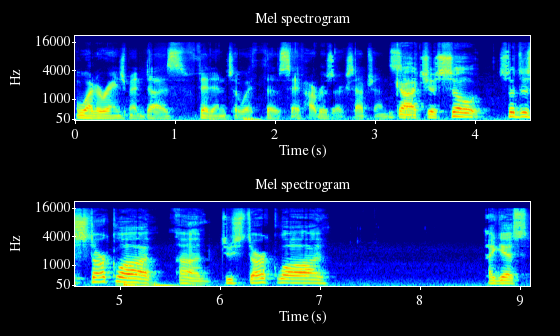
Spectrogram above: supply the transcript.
what arrangement does fit into with those safe harbors or exceptions. So- Gotcha. So so does Stark Law um, do Stark Law? I guess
